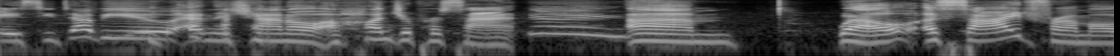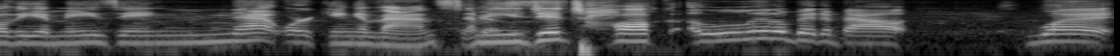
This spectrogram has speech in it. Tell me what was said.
ACW and the channel 100%. Yay. Um, well, aside from all the amazing networking events, I mean, you did talk a little bit about what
